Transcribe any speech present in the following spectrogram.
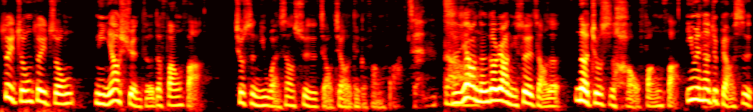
最终最终你要选择的方法。就是你晚上睡得着觉的那个方法，真的，只要能够让你睡得着的，那就是好方法，因为那就表示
